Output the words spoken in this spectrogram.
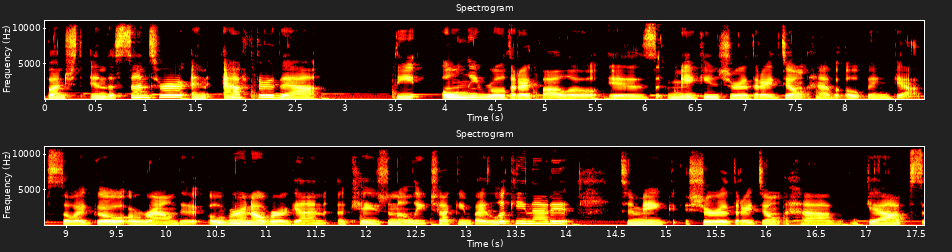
bunched in the center and after that the only rule that I follow is making sure that I don't have open gaps. So I go around it over and over again, occasionally checking by looking at it to make sure that I don't have gaps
